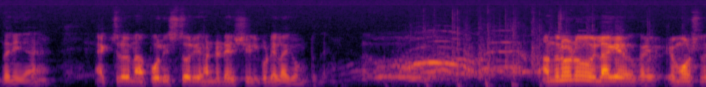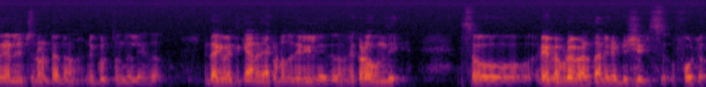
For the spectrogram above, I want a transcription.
దనియా యాక్చువల్గా నా police story hundred days shield కూడా ఇలాగే ఉంటుంది. అందులోనూ ఇలాగే ఒక ఎమోషనల్గా నిల్చుని ఉంటాను. నీకు గుర్తుందో లేదో. ఇందాక వెతికాను అది ఎక్కడ ఉందో తెలియలేదు. ఎక్కడో ఉంది. సో రేపు ఎప్పుడో పెడతాను రెండు షీల్డ్స్ ఫోటో.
